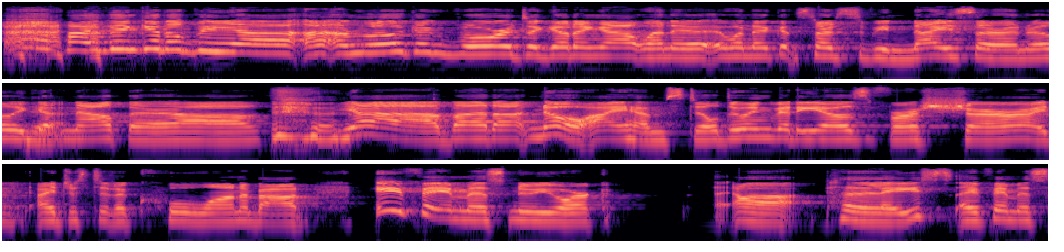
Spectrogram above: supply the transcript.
I think it'll be. Uh, I'm really looking forward to getting out when it when it starts to be nicer and really Yeah. getting out there. Uh, yeah, but uh, no, I am still doing videos for sure. I I just did a cool one about a famous New York uh place, a famous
